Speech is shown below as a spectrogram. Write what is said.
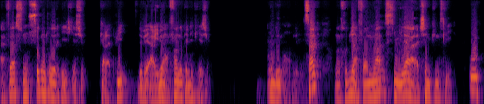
à faire son second tour de la qualification, car la pluie devait arriver en fin de qualification. En 2005, on introduit un format similaire à la Champions League, où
